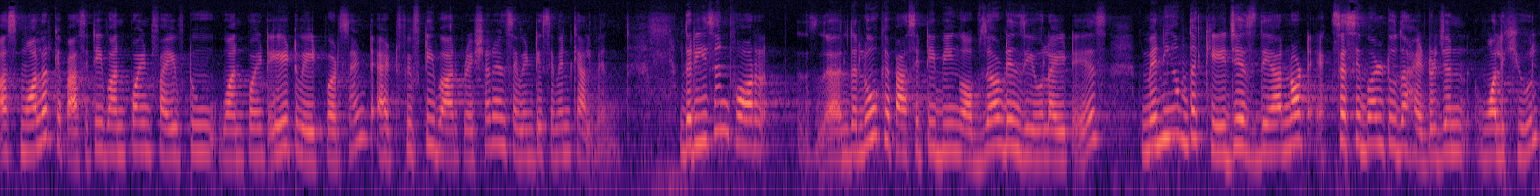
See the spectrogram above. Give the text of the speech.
a smaller capacity 1.5 to 1.8 weight percent at 50 bar pressure and 77 Kelvin. The reason for uh, the low capacity being observed in zeolite is many of the cages they are not accessible to the hydrogen molecule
